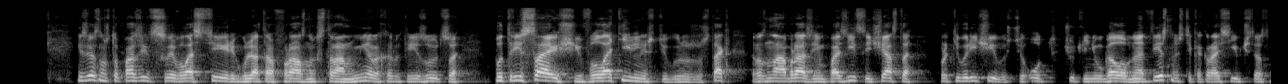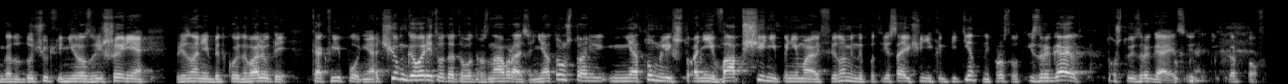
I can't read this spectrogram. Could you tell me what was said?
Известно, что позиции властей и регуляторов разных стран мира характеризуются потрясающей волатильностью, выражусь так, разнообразием позиций, часто противоречивостью от чуть ли не уголовной ответственности, как в России в 2014 году, до чуть ли не разрешения признания биткоина валютой, как в Японии. О чем говорит вот это вот разнообразие? Не о том, что они, не о том ли, что они вообще не понимают феномены, потрясающе некомпетентны, просто вот изрыгают то, что изрыгается из этих ртов.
